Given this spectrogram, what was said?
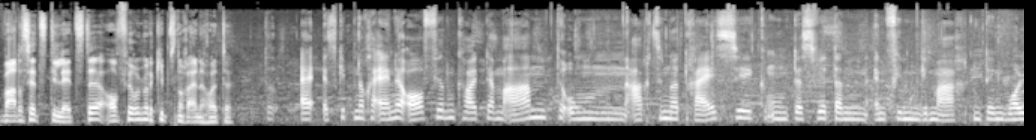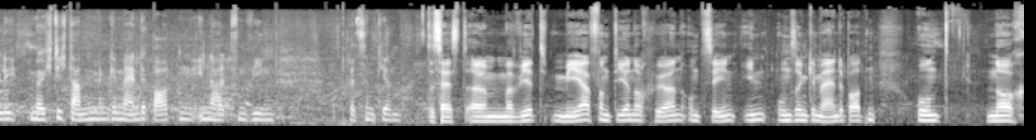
war das jetzt die letzte Aufführung oder gibt es noch eine heute? Äh, es gibt noch eine Aufführung heute am Abend um 18.30 Uhr und es wird dann ein Film gemacht und den möchte ich dann in den Gemeindebauten innerhalb von Wien präsentieren. Das heißt, ähm, man wird mehr von dir noch hören und sehen in unseren Gemeindebauten und noch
